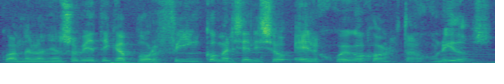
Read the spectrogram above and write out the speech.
cuando la Unión Soviética por fin comercializó el juego con Estados Unidos.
